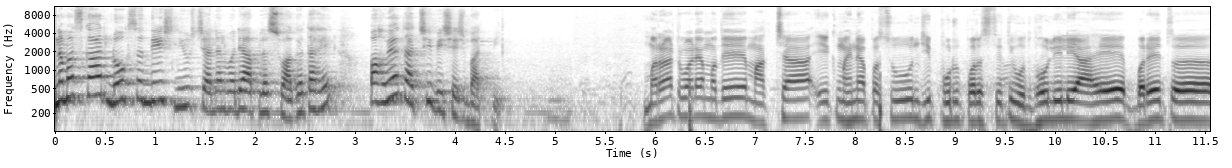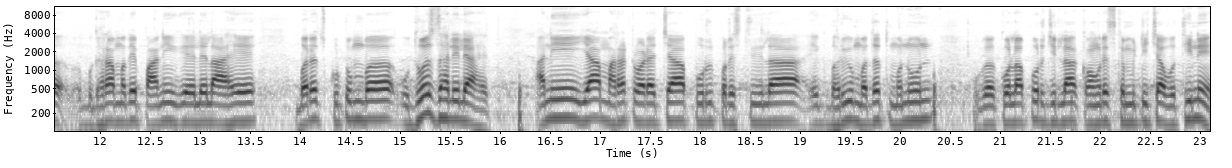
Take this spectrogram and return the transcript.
नमस्कार लोकसंदेश न्यूज चॅनलमध्ये आपलं स्वागत आहे. पाहूयात आजची विशेष बातमी. मराठवाड्यामध्ये मागच्या एक महिन्यापासून जी पूर परिस्थिती उद्भवलेली आहे बरेच घरामध्ये पाणी गेलेलं आहे बरेच कुटुंब उद्ध्वस्त झालेले आहेत आणि या मराठवाड्याच्या पूर परिस्थितीला एक भरीव मदत म्हणून कोल्हापूर जिल्हा काँग्रेस कमिटीच्या वतीने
